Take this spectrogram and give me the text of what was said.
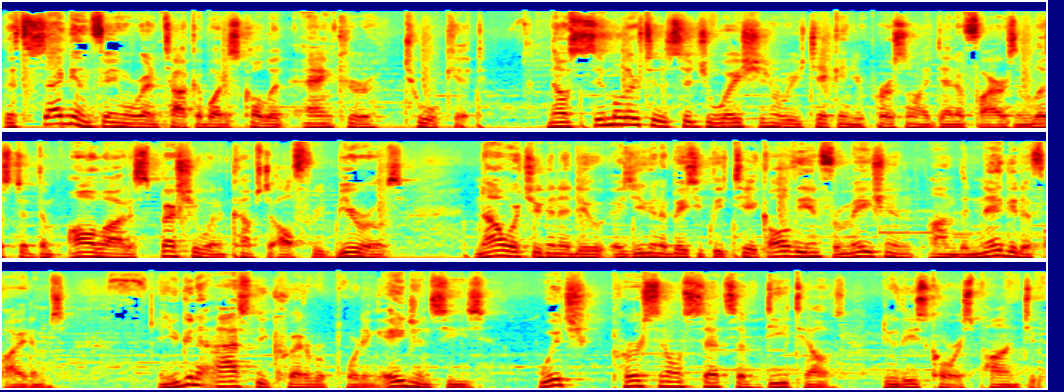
The second thing we're going to talk about is called an anchor toolkit. Now, similar to the situation where you've taken your personal identifiers and listed them all out, especially when it comes to all three bureaus, now what you're going to do is you're going to basically take all the information on the negative items and you're going to ask the credit reporting agencies which personal sets of details do these correspond to.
